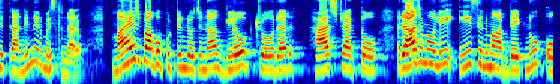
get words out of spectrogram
చిత్రాన్ని నిర్మిస్తున్నారు. మహేష్ బాబు పుట్టినరోజున గ్లోబ్ ట్రోరర్ హ్యాష్ ట్యాగ్తో రాజమౌళి ఈ సినిమా అప్డేట్ను ఓ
